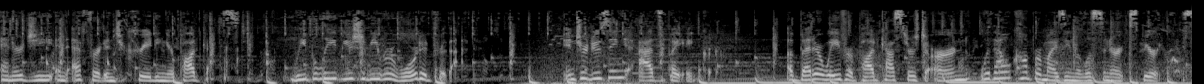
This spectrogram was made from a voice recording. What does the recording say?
energy, and effort into creating your podcast. We believe you should be rewarded for that. Introducing Ads by Anchor, a better way for podcasters to earn without compromising the listener experience.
